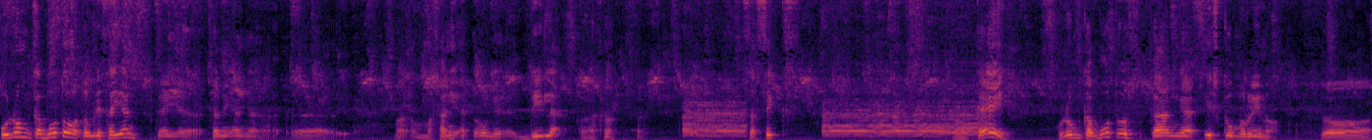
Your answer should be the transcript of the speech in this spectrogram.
unom kabuto to Bisayan kay uh, sani ang uh, masangi ato uh, dila. Sa 6 okay. Unom kabutos kang uh, Isko Moreno. So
